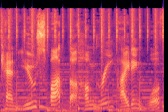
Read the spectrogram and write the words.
Can you spot the hungry hiding wolf?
